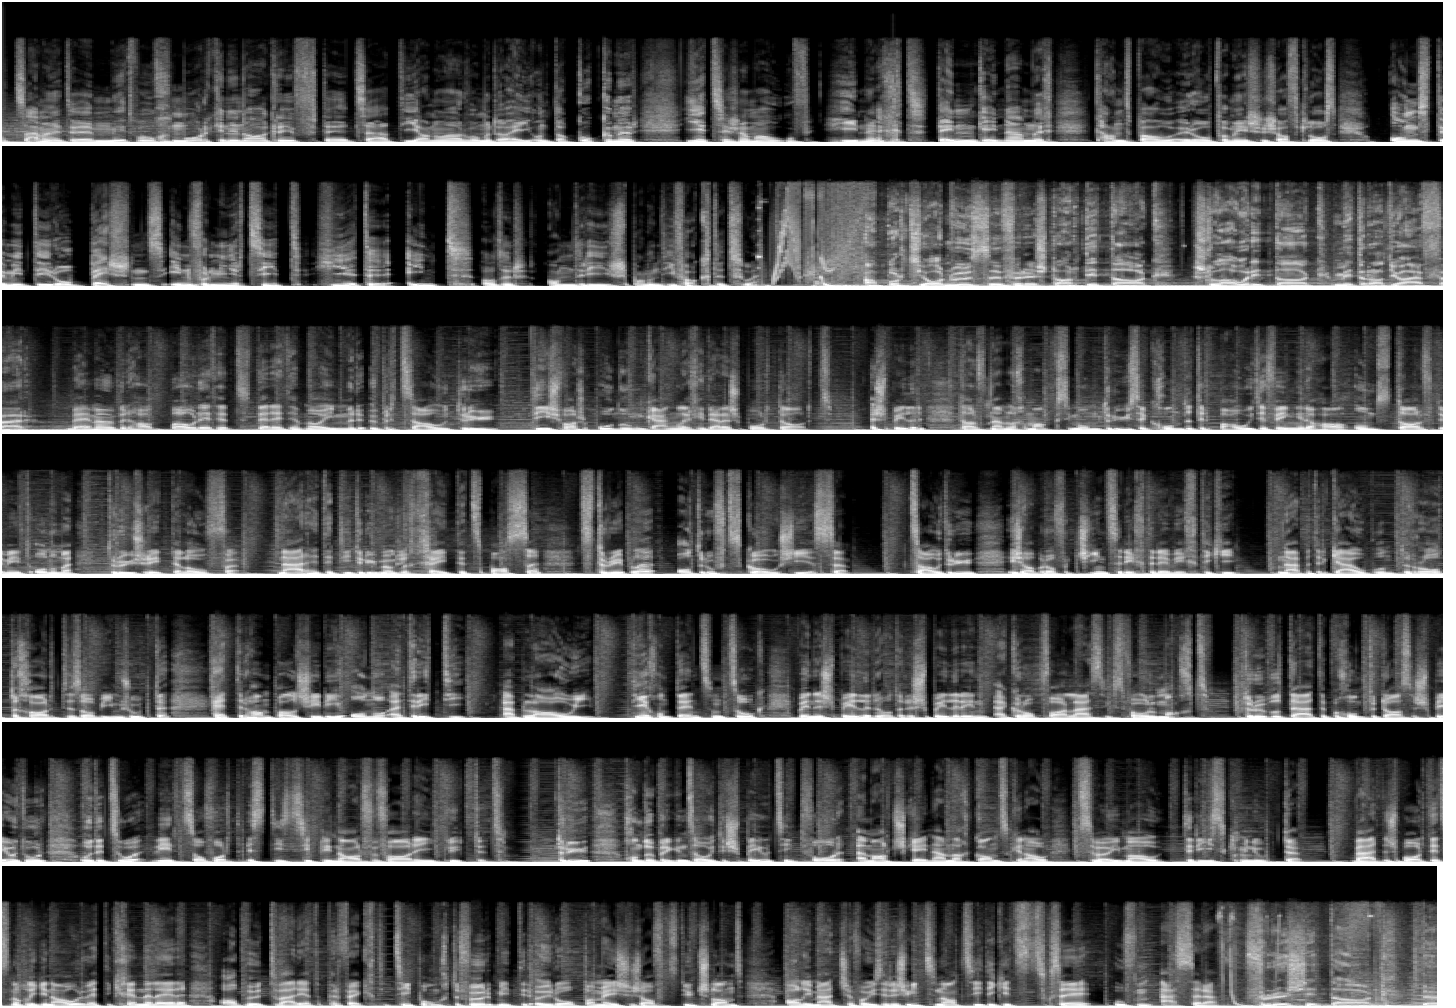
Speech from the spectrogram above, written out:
äh, zusammen. Der Mittwochmorgen in Angriff, der 10. Januar, wo wir hier haben. Und da gucken wir jetzt schon mal auf Hinecht. Dann geht nämlich die Handball-Europameisterschaft los. Und damit ihr auch bestens informiert seid, hier der ein oder andere spannende Fakten dazu. Eine Portion Wissen für einen starken Tag. Schlauere Tag mit Radio FR. Wenn man über Handball redet, dann redet man immer über die Zahl 3. Die ist fast unumgänglich in dieser Sportart. Ein Spieler darf nämlich maximum 3 Sekunden den Ball in den Fingern haben und darf damit auch nur 3 Schritte laufen. Dann hat er die drei Möglichkeiten zu passen, zu dribbeln oder auf das Goal schießen. Zahl 3 ist aber auch für die Schiedsrichter eine wichtige. Neben der gelben und der roten Karte, so wie im Shooten, hat der Handballschiri auch noch eine dritte, eine blaue. Die kommt dann zum Zug, wenn ein Spieler oder eine Spielerin ein grob fahrlässiges Foul macht. Der Übeltäter bekommt durch das eine Spieldauer und dazu wird sofort ein Disziplinarverfahren eingeläutet. 3 kommt übrigens auch in der Spielzeit vor. Ein Match geht nämlich ganz genau zweimal 30 Minuten. Wer den Sport jetzt noch ein bisschen genauer kennenlernen ab heute wäre ja der perfekte Zeitpunkt dafür mit der Europameisterschaft in Deutschland. Alle Matches von unserer Schweizer Nazi gibt es zu sehen auf dem SRF. Frische Tag.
